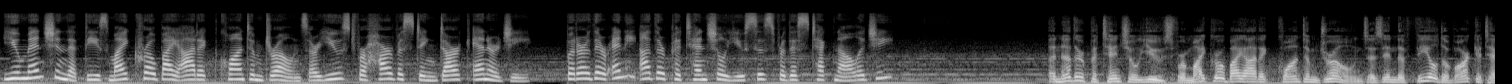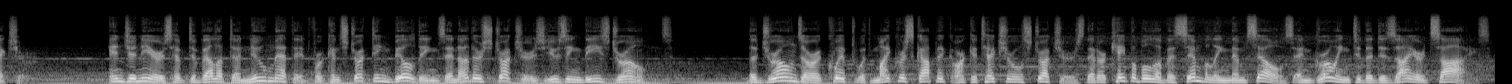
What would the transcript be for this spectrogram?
You mentioned that these microbiotic quantum drones are used for harvesting dark energy, but are there any other potential uses for this technology? Another potential use for microbiotic quantum drones is in the field of architecture. Engineers have developed a new method for constructing buildings and other structures using these drones. The drones are equipped with microscopic architectural structures that are capable of assembling themselves and growing to the desired size.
